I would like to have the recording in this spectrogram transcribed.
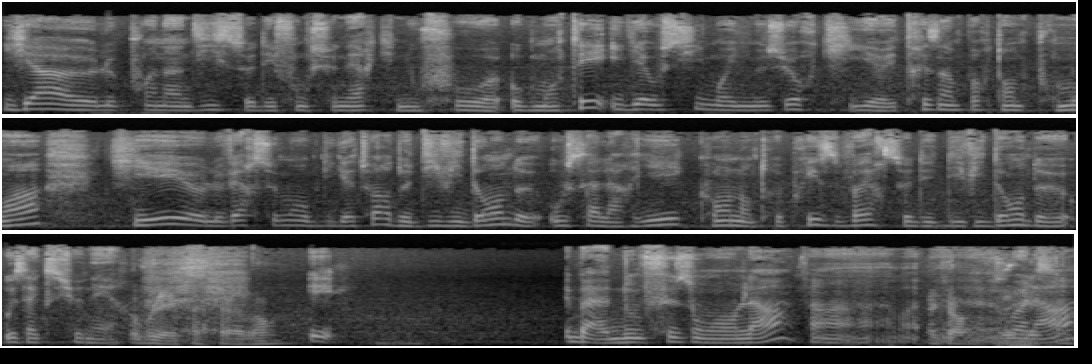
Il y a le point d'indice des fonctionnaires qu'il nous faut augmenter. Il y a aussi, moi, une mesure qui est très importante pour moi, qui est le versement obligatoire de dividendes aux salariés quand l'entreprise verse des dividendes aux actionnaires. Vous l'avez pas fait avant. Et ben, nous le faisons là. Enfin, euh, voilà.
